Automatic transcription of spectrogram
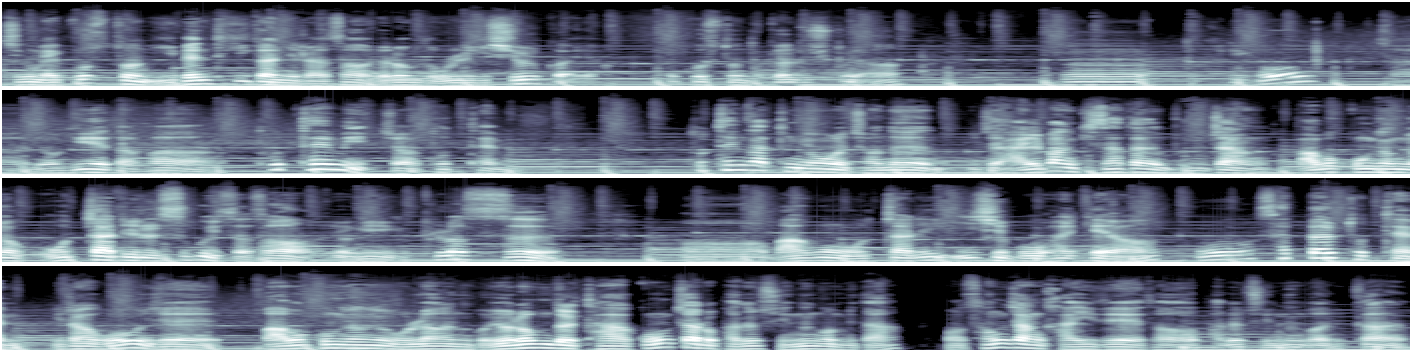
지금 에코스톤 이벤트 기간이라서 여러분들 올리기 쉬울 거예요. 에코스톤도 껴주시고요. 어, 그리고 자 여기에다가 토템이 있죠. 토템. 토템 같은 경우는 저는 이제 알방 기사단의 문장 마법 공격력 5짜리를 쓰고 있어서 여기 플러스 어, 마공 5짜리 25 할게요. 그리고 샛별 토템이라고 이제 마법 공격력 올라가는 거 여러분들 다 공짜로 받을 수 있는 겁니다. 어, 성장 가이드에서 받을 수 있는 거니까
